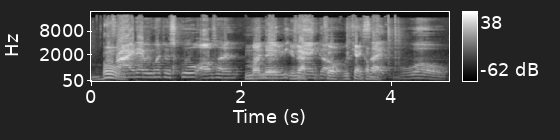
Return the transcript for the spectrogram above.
Boom. Friday. We went to school. All of a sudden Monday, Monday, we can't go. go- we can't it's come like back. whoa.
